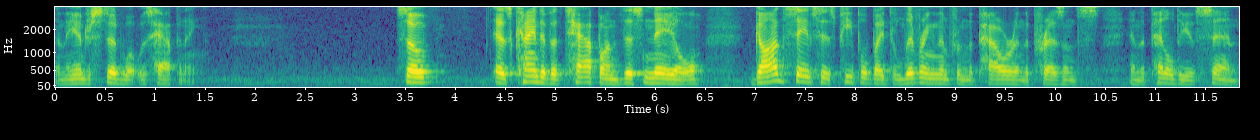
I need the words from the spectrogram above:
And they understood what was happening. So, as kind of a tap on this nail, God saves his people by delivering them from the power and the presence and the penalty of sin.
